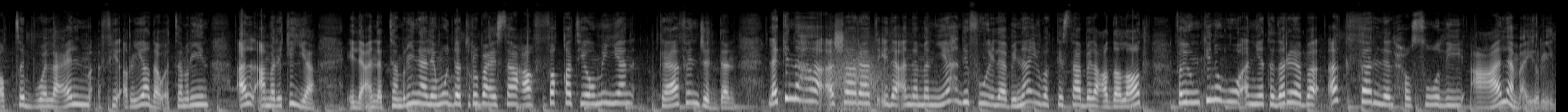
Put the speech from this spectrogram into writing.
الطب والعلم في الرياضة والتمرين الأمريكية إلى أن التمرين لمدة ربع ساعة فقط يوميا كاف جدا. لكنها أشارت إلى أن من يهدف إلى بناء واكتساب العضلات فيمكنه أن يتدرب أكثر للحصول على ما يريد.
